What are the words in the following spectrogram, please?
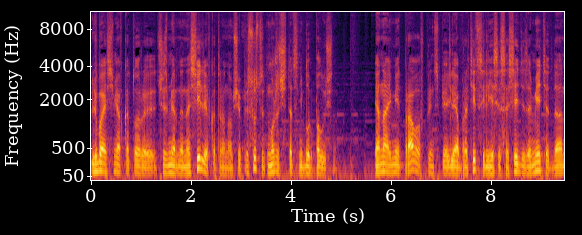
любая семья, в которой чрезмерное насилие, в которой оно вообще присутствует, может считаться неблагополучным. И она имеет право, в принципе, или обратиться, или если соседи заметят, да,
